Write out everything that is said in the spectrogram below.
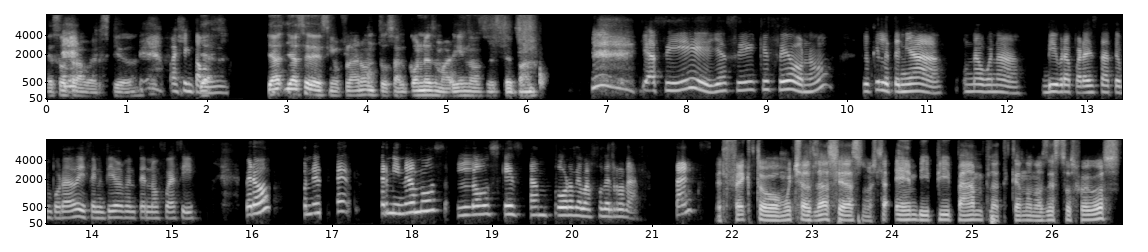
es otra versión. Washington. Ya, ya, se desinflaron tus halcones marinos, Esteban. Ya sí, ya sí, qué feo, ¿no? Yo que le tenía una buena vibra para esta temporada definitivamente no fue así. Pero con este terminamos los que están por debajo del radar. Thanks. Perfecto, muchas gracias. Nuestra MVP Pam platicándonos de estos juegos.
